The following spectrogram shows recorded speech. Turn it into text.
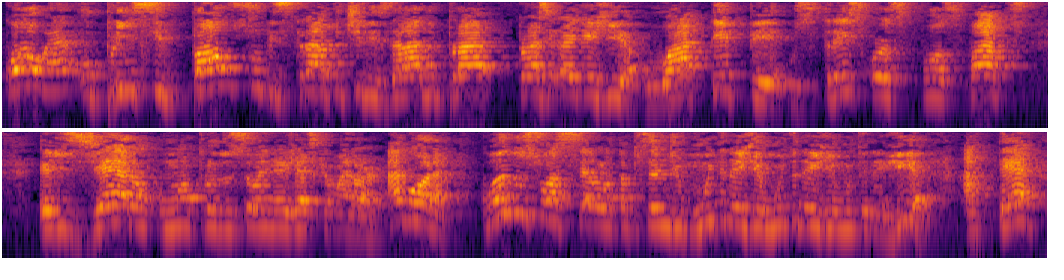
Qual é o principal substrato utilizado para gerar energia? O ATP, os três fosfatos eles geram uma produção energética maior. Agora, quando sua célula está precisando de muita energia, muita energia, muita energia, até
